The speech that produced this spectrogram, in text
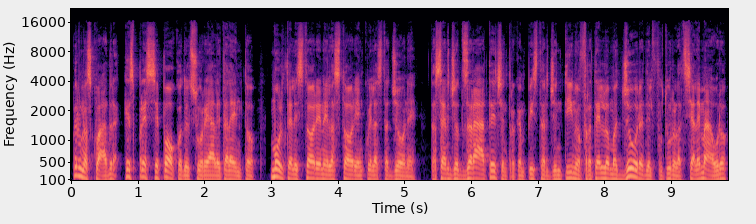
per una squadra che espresse poco del suo reale talento. Molte le storie nella storia in quella stagione. Da Sergio Zarate, centrocampista argentino, fratello maggiore del futuro laziale Mauro,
